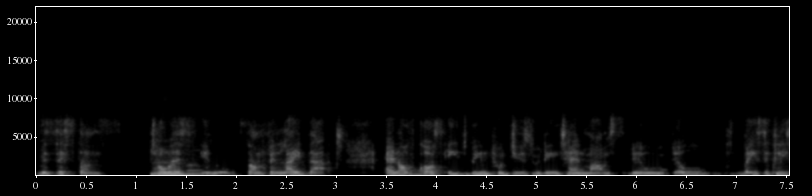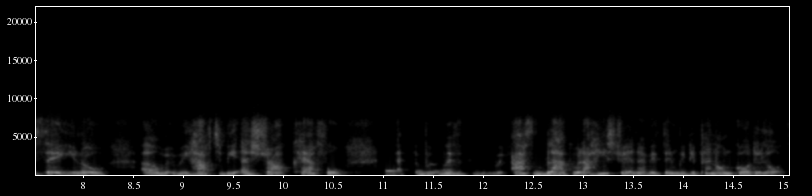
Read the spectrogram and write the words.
resistance towards mm-hmm. you know something like that and of mm-hmm. course each being produced within 10 months they will, they will basically say you know um, we have to be extra careful with, with us black with our history and everything we depend on god a lot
